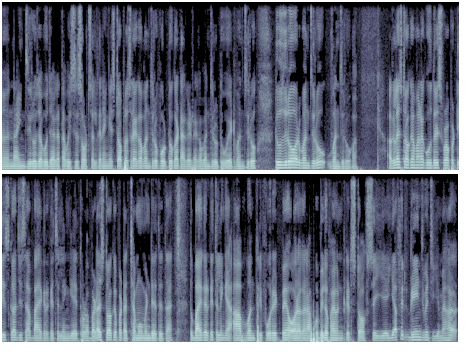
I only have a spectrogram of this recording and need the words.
nine zero जब हो जाएगा, तब इसे शॉर्ट सेल करेंगे। स्टॉप लॉस रहेगा वन ज़ीरो फोर टू का टारगेट रहेगा one zero two eight one zero two zero और वन ज़ीरो वन ज़ीरो का। अगला स्टॉक है हमारा गोदरेज प्रॉपर्टीज़ का, जिसे आप बाय करके चलेंगे। थोड़ा बड़ा स्टॉक है बट अच्छा मूवमेंट दे देता है। तो बाय करके चलेंगे आप वन थ्री फोर एट पे, और अगर आपको बिलो फाइव हंड्रेड स्टॉक्स चाहिए, या फिर रेंज में चाहिए, मैं हर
